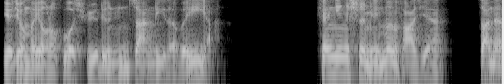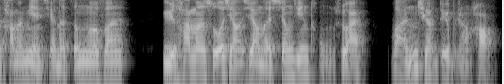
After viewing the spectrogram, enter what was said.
也就没有了过去令人站立的威严。天津市民们发现，站在他们面前的曾国藩与他们所想象的湘军统帅完全对不上号。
